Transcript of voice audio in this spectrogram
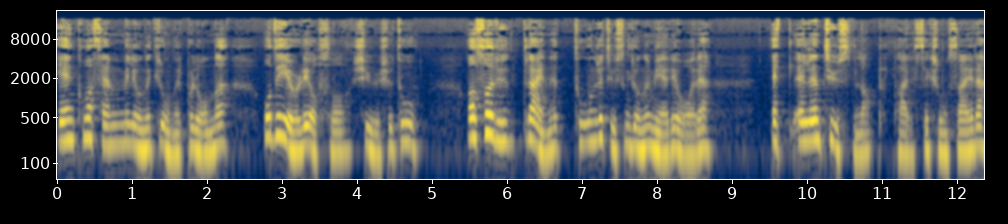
1,5 millioner kroner på lånet, og det gjør de også 2022. Altså rundt regnet 200 000 kroner mer i året, et, eller en tusenlapp per seksjonseiere.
